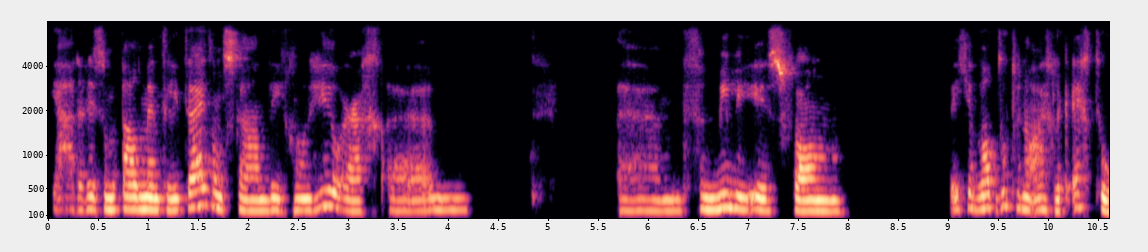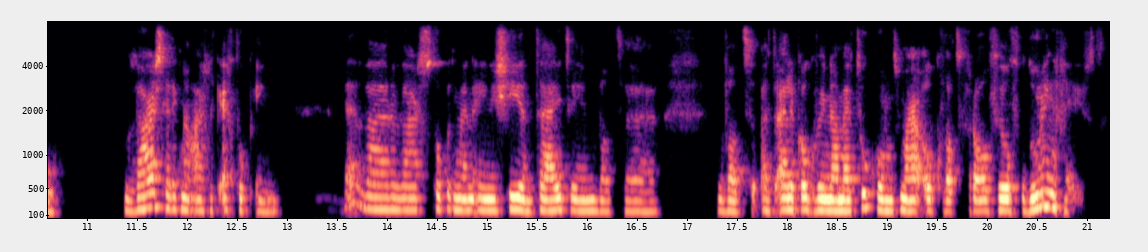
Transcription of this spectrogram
ja, er is een bepaalde mentaliteit ontstaan die gewoon heel erg ehm, ehm, familie is van, weet je, wat doet er nou eigenlijk echt toe? Waar zet ik nou eigenlijk echt op in? Hè, waar, waar stop ik mijn energie en tijd in? Wat, eh, wat uiteindelijk ook weer naar mij toe komt, maar ook wat vooral veel voldoening geeft.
